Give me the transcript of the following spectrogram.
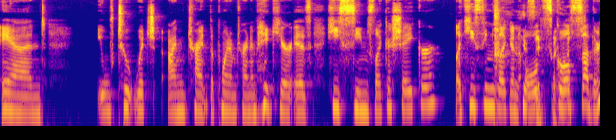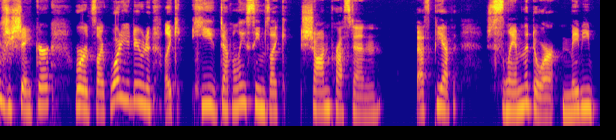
And to which I'm trying, the point I'm trying to make here is he seems like a shaker. Like he seems like an old school like Southern shaker where it's like, what are you doing? Like he definitely seems like Sean Preston, SPF, slam the door, maybe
